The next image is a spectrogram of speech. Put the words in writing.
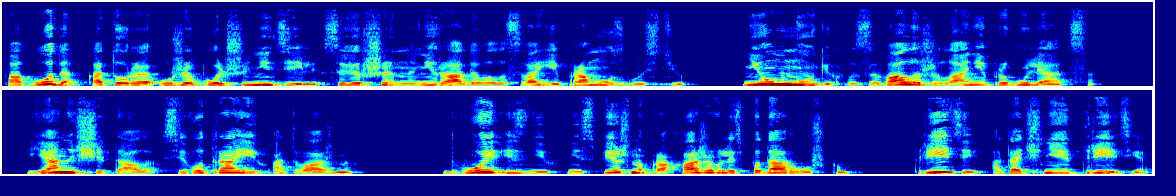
Погода, которая уже больше недели совершенно не радовала своей промозглостью, не у многих вызывала желание прогуляться. Я насчитала всего троих отважных. Двое из них неспешно прохаживались по дорожкам. Третий, а точнее третья,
